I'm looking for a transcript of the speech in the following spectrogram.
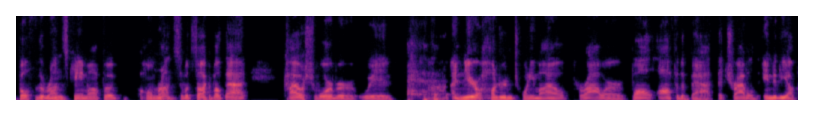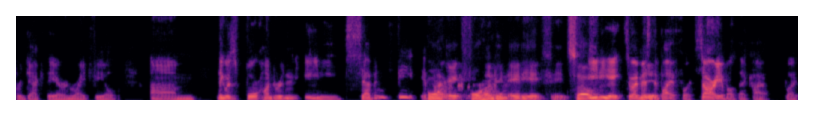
both of the runs came off of home run. So let's talk about that. Kyle Schwarber with uh, a near 120 mile per hour ball off of the bat that traveled into the upper deck there in right field. Um, I think it was 487 feet. Four, eight, 488 feet. So 88. So I missed it, it, by a foot. Sorry about that, Kyle. But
